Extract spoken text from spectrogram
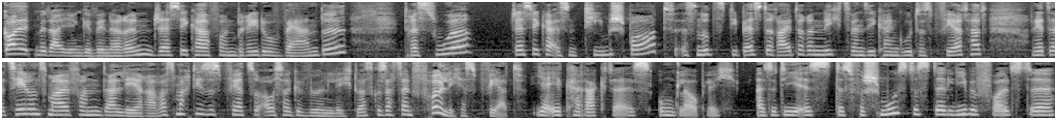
Goldmedaillengewinnerin, Jessica von Bredow-Werndl. Dressur Jessica ist ein Teamsport. Es nutzt die beste Reiterin nichts, wenn sie kein gutes Pferd hat. Und jetzt erzähl uns mal von Dalera. Was macht dieses Pferd so außergewöhnlich? Du hast gesagt, es ist ein fröhliches Pferd. Ja, ihr Charakter ist unglaublich. Also die ist das verschmusteste, liebevollste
